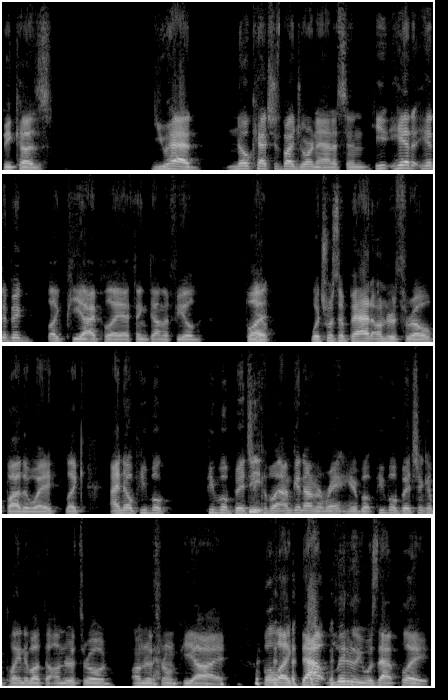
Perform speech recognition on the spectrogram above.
because you had no catches by Jordan Addison. He he had he had a big like PI play I think down the field, but yep. which was a bad underthrow by the way. Like I know people people bitch and complain. I'm getting on a rant here, but people bitch and complain about the underthrown underthrown PI. But like that literally was that play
